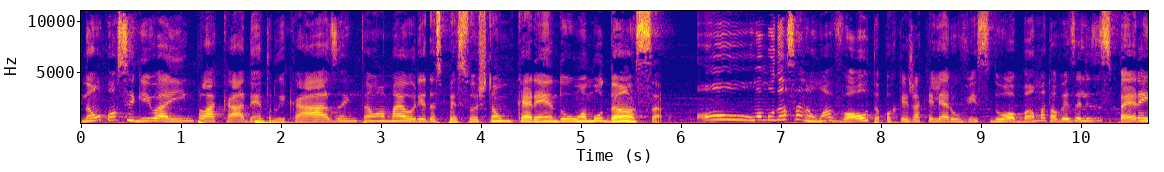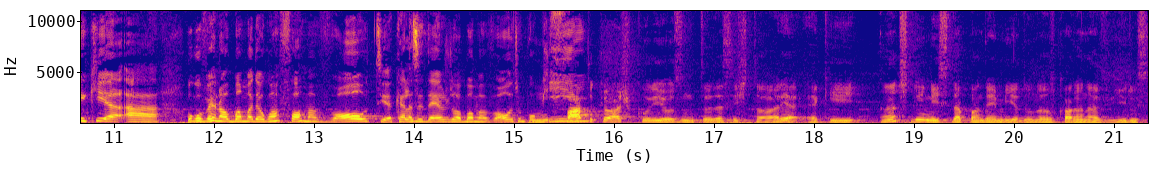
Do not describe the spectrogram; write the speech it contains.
não conseguiu aí emplacar dentro de casa, então a maioria das pessoas estão querendo uma mudança. Ou uma mudança não, uma volta, porque já que ele era o vice do Obama, talvez eles esperem que a, a, o governo Obama de alguma forma volte, aquelas ideias do Obama volte um pouquinho. Um fato que eu acho curioso em toda essa história é que antes do início da pandemia do novo coronavírus,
